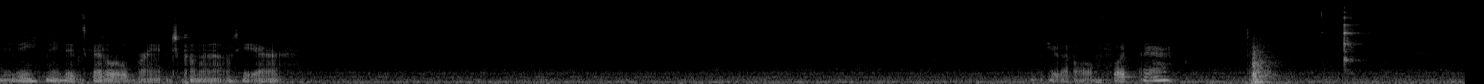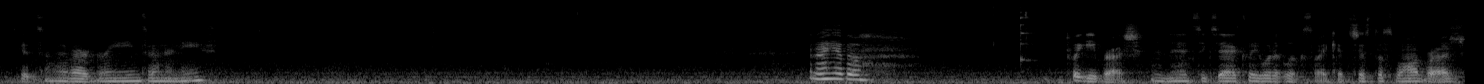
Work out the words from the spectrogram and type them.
Maybe, maybe it's got a little branch coming out here. Give it a little foot there. Let's get some of our greens underneath. And I have a twiggy brush, and that's exactly what it looks like. It's just a small brush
